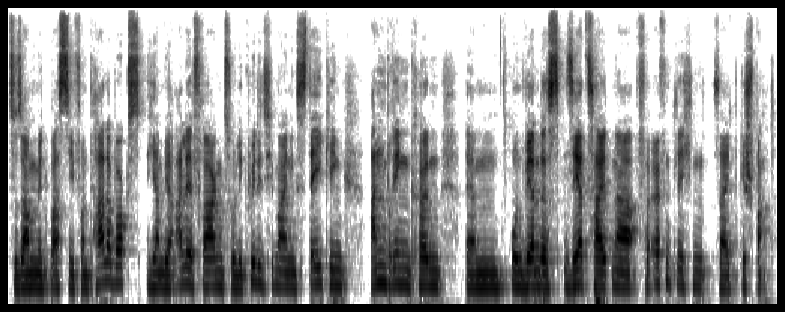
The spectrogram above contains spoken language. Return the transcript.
zusammen mit Basti von Talabox. Hier haben wir alle Fragen zu Liquidity Mining, Staking anbringen können ähm, und werden das sehr zeitnah veröffentlichen. Seid gespannt.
